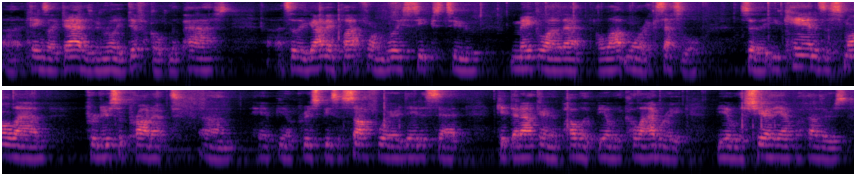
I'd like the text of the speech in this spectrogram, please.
uh, things like that has been really difficult in the past. Uh, so the Agave platform really seeks to make a lot of that a lot more accessible, so that you can, as a small lab, produce a product, um, you know, produce a piece of software, a data set, get that out there in the public, be able to collaborate, be able to share the app with others,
